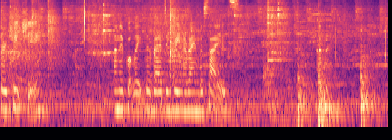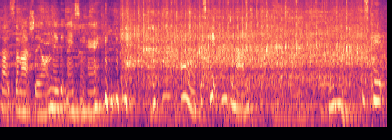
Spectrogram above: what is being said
They're Gucci. And they've got like the red and green around the sides. That's them actually on. They look nice on her. oh, it's Kate Ferdinand. Hmm. It's Kate.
